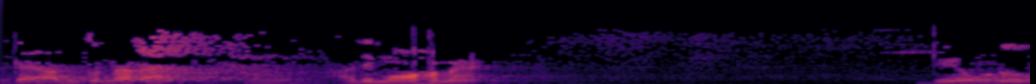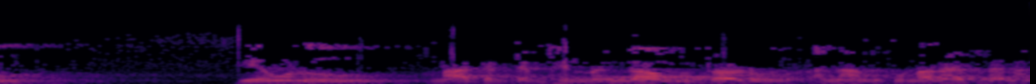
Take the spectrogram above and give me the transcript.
okay అనుకున్నారా? అది మోహమే. దేవుడు దేవుడు నాకంటే భిన్నంగా ఉంటాడు అని అనుకున్నారా ఎప్పుడైనా?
